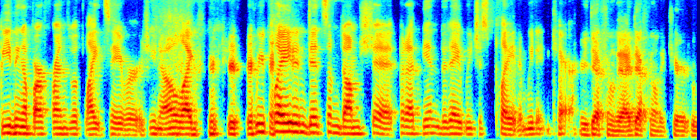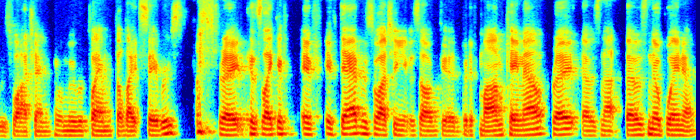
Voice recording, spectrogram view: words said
beating up our friends with lightsabers, you know, like we played and did some dumb shit. But at the end of the day, we just played and we didn't care. We definitely, I definitely cared who was watching when we were playing with the lightsabers, right? Because like if if if dad was watching, it was all good. But if mom came out, right, that was not that was no bueno.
